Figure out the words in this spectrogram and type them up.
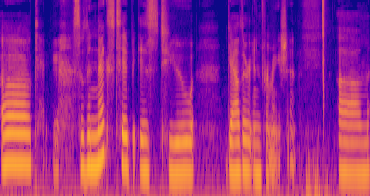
Okay, so the next tip is to gather information. Um,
